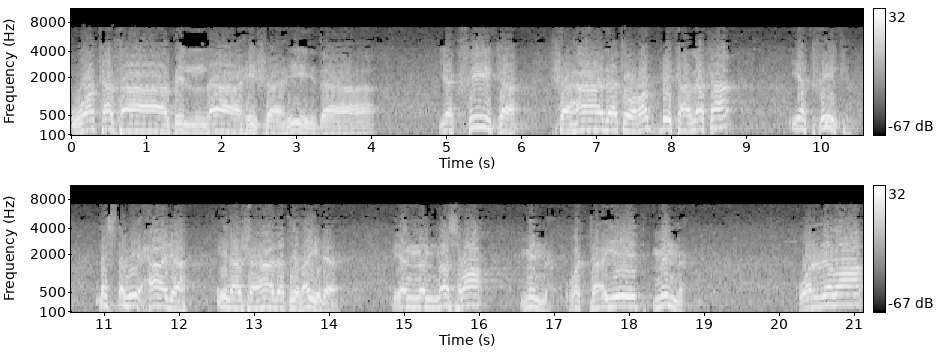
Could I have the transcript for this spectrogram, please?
وكفى بالله شهيدا. يكفيك شهادة ربك لك يكفيك. لست في حاجة إلى شهادة غيره لأن النصر منه والتأييد منه والرضا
